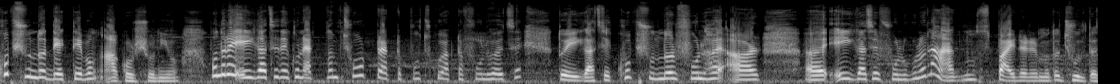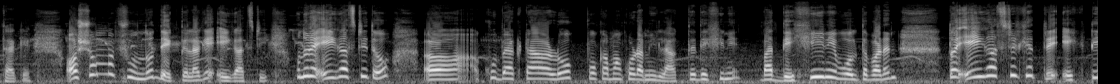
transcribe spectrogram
খুব সুন্দর দেখতে এবং আকর্ষণীয়। বন্ধুরা, এই গাছে দেখুন একদম ছোট্ট একটা পুচকু একটা ফুল হয়েছে। তো এই গাছে খুব সুন্দর ফুল হয় আর এই গাছের ফুলগুলো না একদম স্পাইডারের মতো ঝুলতে থাকে। অসম্ভব সুন্দর দেখতে লাগে এই গাছটি। বন্ধুরা, এই গাছটিতেও খুব একটা রোগ পোকামাকড় আমি লাগতে দেখিনি বা দেখিনি বলতে পারেন। তো এই গাছটির ক্ষেত্রে একটি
